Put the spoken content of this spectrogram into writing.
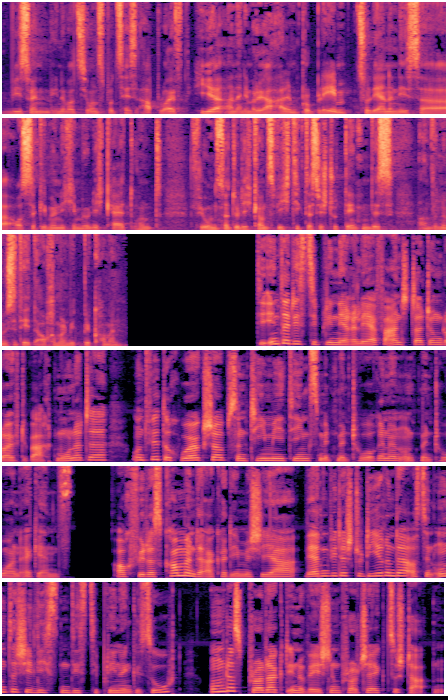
wie so ein Innovationsprozess abläuft, hier an einem realen Problem zu lernen, ist eine außergewöhnliche Möglichkeit und für uns natürlich ganz wichtig, dass die Studenten das an der Universität auch einmal mitbekommen. Die interdisziplinäre Lehrveranstaltung läuft über acht Monate und wird durch Workshops und Teammeetings mit Mentorinnen und Mentoren ergänzt. Auch für das kommende akademische Jahr werden wieder Studierende aus den unterschiedlichsten Disziplinen gesucht, um das Product Innovation Project zu starten.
